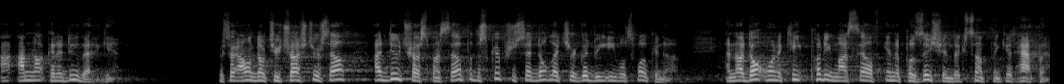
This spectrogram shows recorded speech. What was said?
I, am not going to do that again. They said, Alan, don't you trust yourself? I do trust myself, but the scripture said, don't let your good be evil spoken of. And I don't want to keep putting myself in a position that something could happen.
